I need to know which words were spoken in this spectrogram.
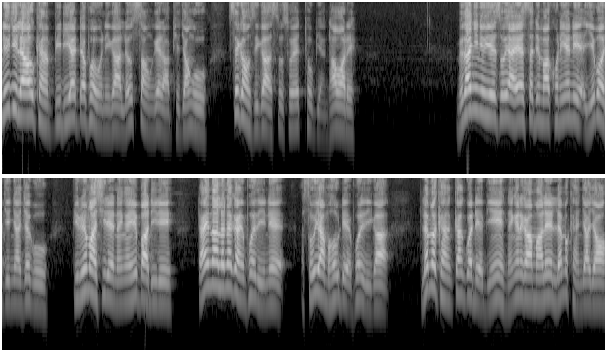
NUG လက်အောက်ခံ PDF တပ်ဖွဲ့ဝင်တွေကလှုပ်ဆောင်ခဲ့တာဖြစ်ကြောင်းကိုစစ်ကောင်စီကဆွဆွဲထုတ်ပြန်ထားပါတယ် မြေသားညီညွတ်ရေးဆိုရရဲ့စက်တင်ဘာ9ရက်နေ့အရေးပေါ်ကြေညာချက်ကိုပြည်တွင်းမှာရှိတဲ့နိုင်ငံရေးပါတီတွေတိုင်းသားလက်နက်ကိုင်အဖွဲ့တွေနဲ့အစိုးရမဟုတ်တဲ့အဖွဲ့တွေကလက်မခံကန့်ကွက်တဲ့အပြင်နိုင်ငံတကာမှာလည်းလက်မခံကြကြောင်း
